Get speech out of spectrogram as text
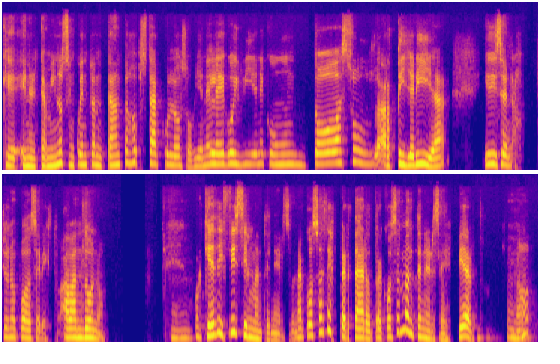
que en el camino se encuentran tantos obstáculos o viene el ego y viene con toda su artillería y dice, no, yo no puedo hacer esto, abandono. Porque es difícil mantenerse. Una cosa es despertar, otra cosa es mantenerse despierto, ¿no?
